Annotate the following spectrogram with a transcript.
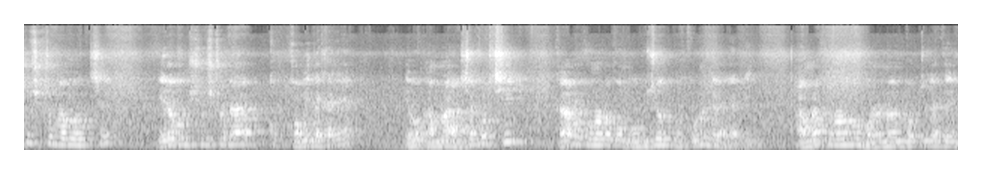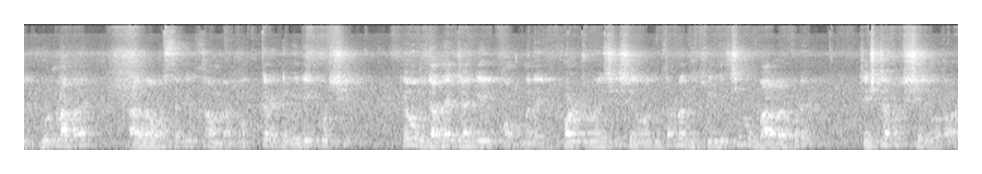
সুষ্ঠুভাবে হচ্ছে। এরকম সুষ্ঠুটা খুব কমই দেখা যায়? এবং আমরা আশা করছি কারও কোনো রকম অভিযোগ বা কোনো জায়গায় নেই। আমরা কোনো রকম মনোনয়নপত্র যাতে ভুল না হয় তার ব্যবস্থা কিন্তু আমরা প্রত্যেকটা টেবিলেই করছি। এবং যাদের জায়গায় কম- মানে ফল্ট রয়েছে সেগুলো কিন্তু আমরা দেখিয়ে দিচ্ছি এবং বারবার করে চেষ্টা করছি সেগুলো করার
